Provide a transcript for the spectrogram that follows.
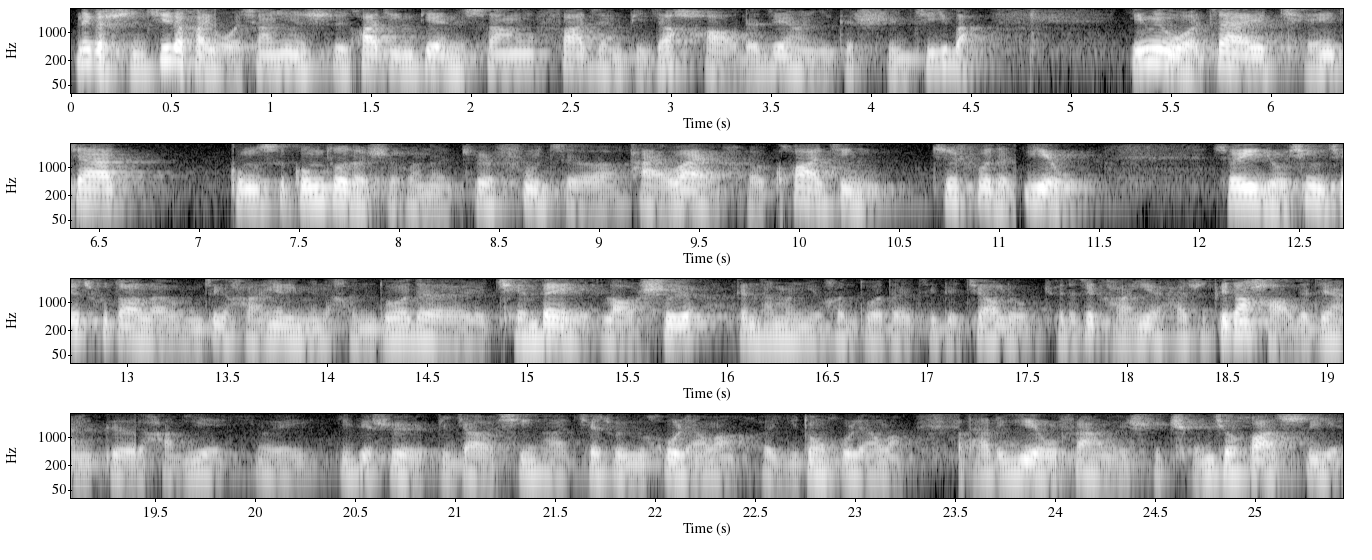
那个时机的话，我相信是跨境电商发展比较好的这样一个时机吧。因为我在前一家。公司工作的时候呢，是负责海外和跨境支付的业务，所以有幸接触到了我们这个行业里面的很多的前辈老师，跟他们有很多的这个交流，觉得这个行业还是非常好的这样一个行业，因为一个是比较新啊，接触于互联网和移动互联网，它的业务范围是全球化视野。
